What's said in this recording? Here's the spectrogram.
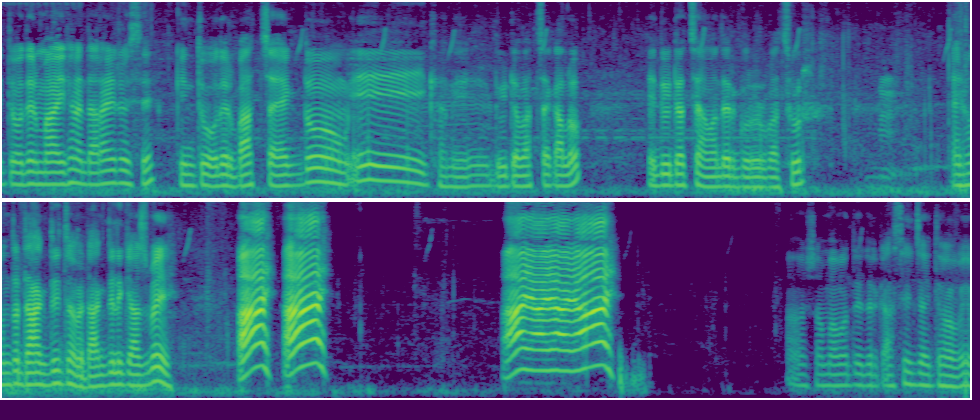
এই তো ওদের মা এখানে দাঁড়াই রয়েছে, কিন্তু ওদের বাচ্চা একদম এইখানে, দুইটা বাচ্চা কালো, এই দুইটা হচ্ছে আমাদের গরুর বাছুর। এখন তো ডাক দিতে হবে, ডাক দিলে কি আসবে? আয় আয়! আয় আয় আয় আয়! সম্ভবত এদের কাছেই যাইতে হবে।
